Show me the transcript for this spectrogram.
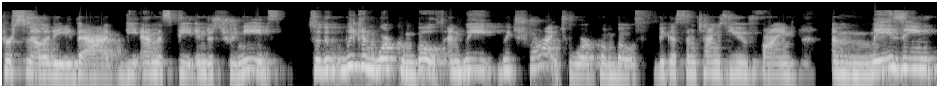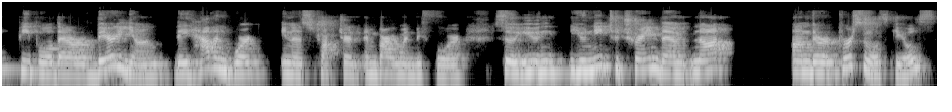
personality that the MSP industry needs. So that we can work on both and we we try to work on both because sometimes you find amazing people that are very young they haven't worked in a structured environment before. So you you need to train them not on their personal skills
